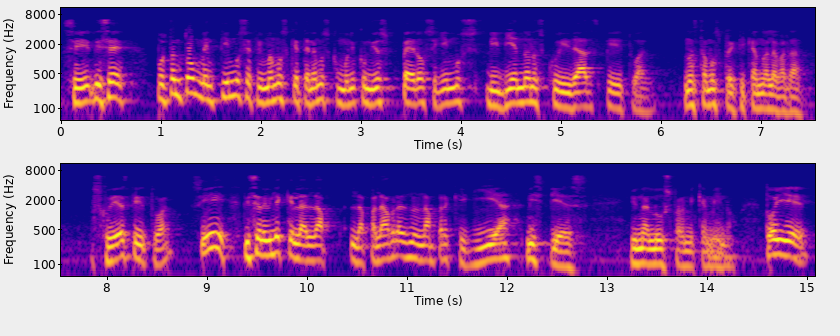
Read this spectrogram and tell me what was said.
Sí, dice, por tanto mentimos y afirmamos que tenemos comunión con Dios, pero seguimos viviendo en oscuridad espiritual. No estamos practicando la verdad. ¿Oscuridad espiritual? Sí, dice la Biblia que la, la- la palabra es la lámpara que guía mis pies y una luz para mi camino. Oye,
